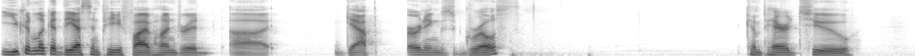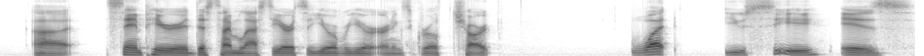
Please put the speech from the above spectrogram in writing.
You can look at the S&P 500 uh, GAAP earnings growth compared to uh, same period this time last year. It's a year over year earnings growth chart. What you see is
